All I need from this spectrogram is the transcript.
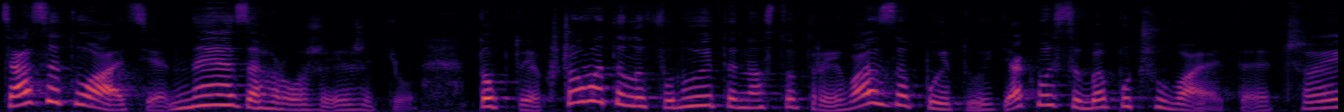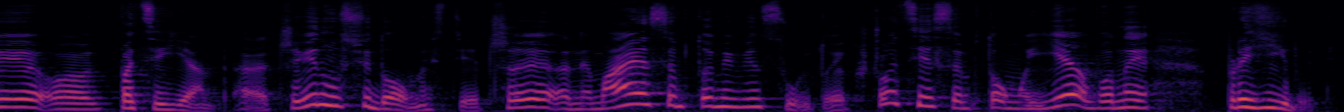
ця ситуація не загрожує життю. Тобто, якщо ви телефонуєте на 103, вас запитують, як ви себе почуваєте, чи пацієнт, е, чи він у свідомості, чи немає симптомів інсульту. Якщо ці симптоми є, вони приїдуть.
